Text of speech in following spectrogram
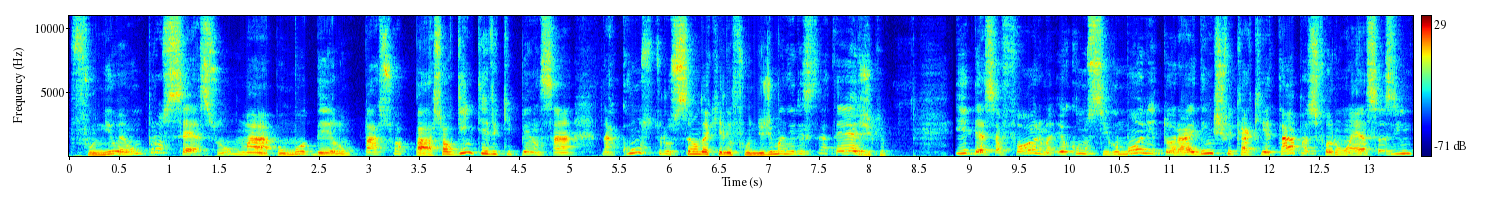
Funil é um processo, um mapa, um modelo, um passo a passo. Alguém teve que pensar na construção daquele funil de maneira estratégica. E dessa forma eu consigo monitorar, identificar que etapas foram essas e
